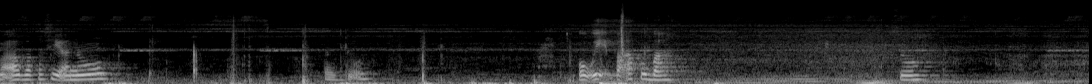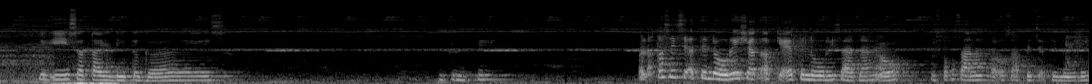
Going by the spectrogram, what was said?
maaga kasi ano tawag doon uwi pa ako ba so nag-iisa tayo dito guys Creepy. Wala kasi si Ate Lori. Shout out kay Ate Lori sana. Oh, gusto ko sana kausapin si Ate Lori.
